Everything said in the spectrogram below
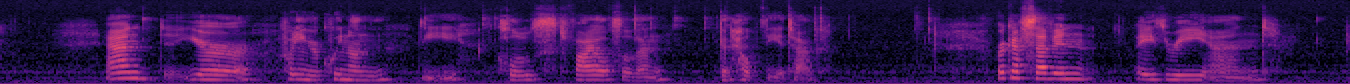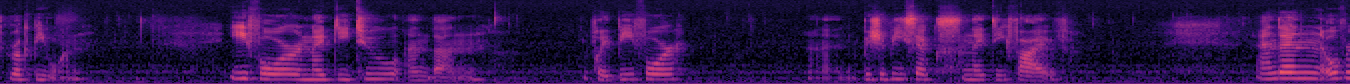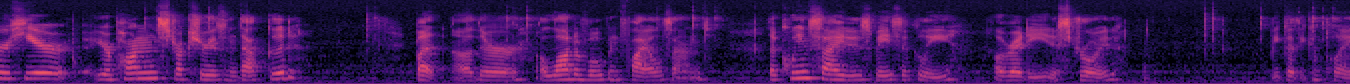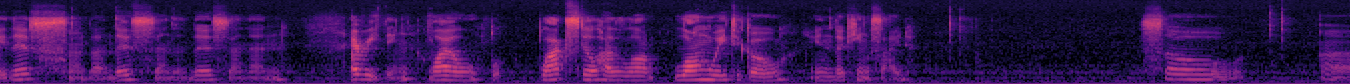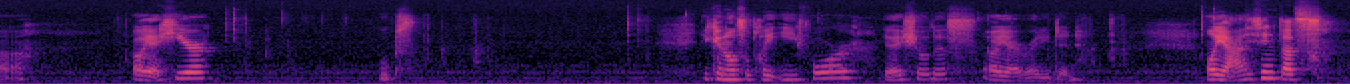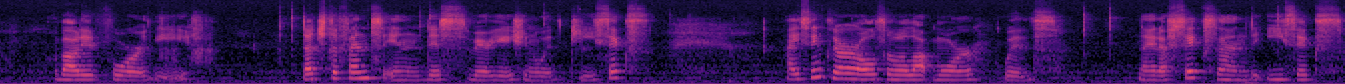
And you're putting your queen on the closed file so then you can help the attack. Rook f7, a3, and rook b1. e4, knight d2, and then you play b4 and bishop e6, knight d5. And then over here, your pawn structure isn't that good, but uh, there are a lot of open files, and the queen side is basically already destroyed because you can play this and then this and then this and then everything while bl black still has a long long way to go in the king side so uh, oh yeah here oops. You can also play e4 did I show this? Oh yeah I already did. Well yeah I think that's about it for the Dutch defense in this variation with g6. I think there are also a lot more with knight f6 and e6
